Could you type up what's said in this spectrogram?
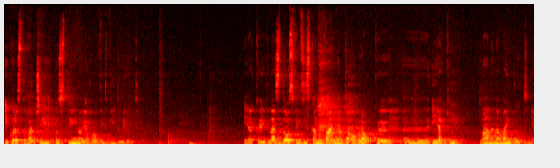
І користувачі постійно його відвідують. І який в нас досвід зі сканування та обробки, і які плани на майбутнє?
